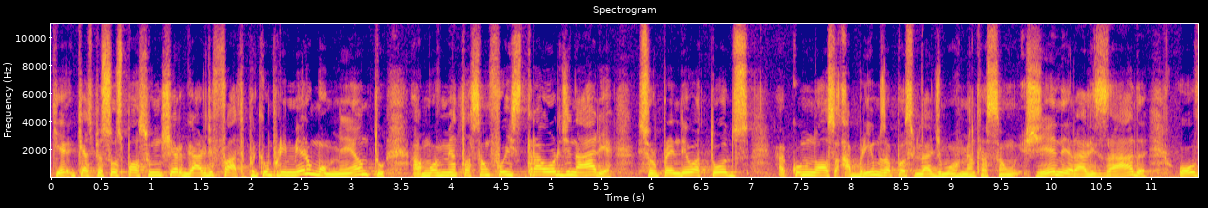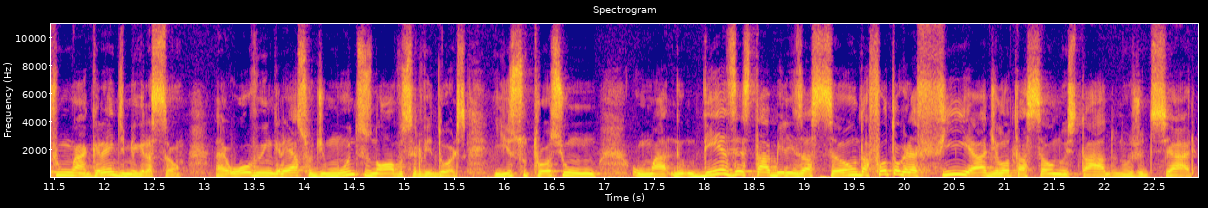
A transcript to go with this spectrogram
que, que as pessoas possam enxergar de fato. Porque o primeiro momento, a movimentação foi extraordinária, surpreendeu a todos. Como nós abrimos a possibilidade de movimentação generalizada, houve uma grande migração. Né? Houve o ingresso de muitos novos servidores. E isso trouxe um, uma desestabilização da fotografia de lotação no Estado, no Judiciário.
